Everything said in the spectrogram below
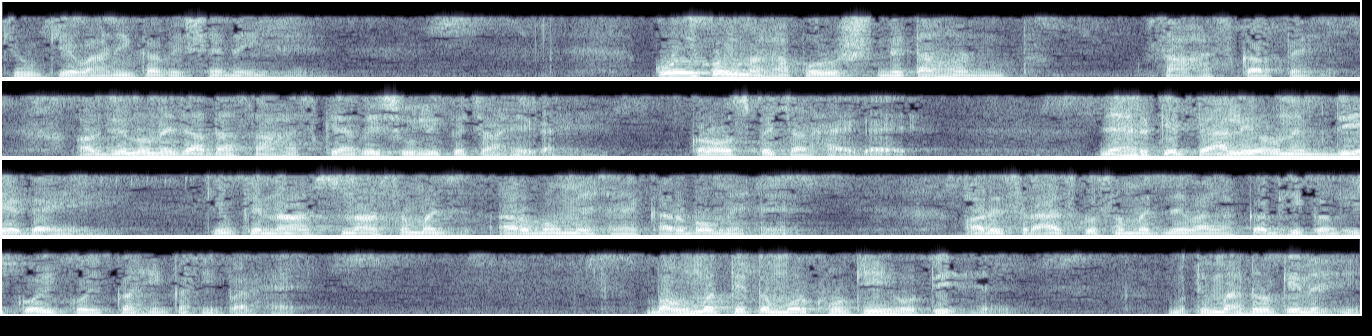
क्योंकि वाणी का विषय नहीं है। कोई कोई महापुरुष नितांत साहस करते हैं, और जिन्होंने ज़्यादा साहस किया, वे शूली पे चाहे गए, क्रॉस पे चढ़ाए गए। जहर के प्याले उन्हें दिए गए, क्योंकि ना ना समझ अरबों में है, खरबों में है, और इस राज को समझने वाला कभी कभी कोई कोई कहीं कहीं पर है। बहुमति तो मूर्खों की होती है। बुद्धिमानों की नहीं।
